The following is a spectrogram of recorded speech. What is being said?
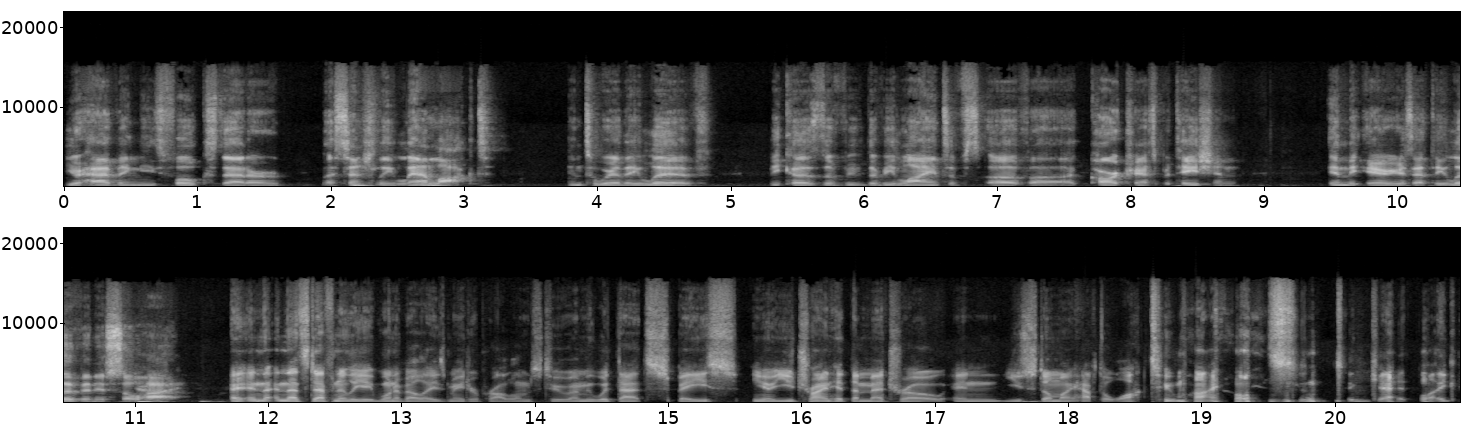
you're having these folks that are essentially landlocked into where they live because of the reliance of, of uh, car transportation in the areas that they live in is so yeah. high and and that's definitely one of LA's major problems too. I mean, with that space, you know, you try and hit the metro, and you still might have to walk two miles to get like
